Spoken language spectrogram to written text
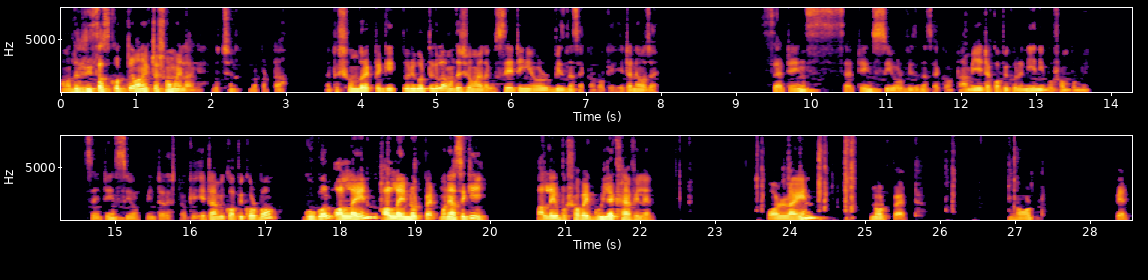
আমাদের রিসার্চ করতে অনেকটা সময় লাগে, বুঝছেন? ব্যাপারটা। একটা সুন্দর একটা গিগ তৈরি করতে গেলে আমাদের সময় লাগবে। Setting your business account okay এটা নেওয়া যায়। Settings settings your business account আমি এটা কপি করে নিয়ে নিব সম্পূর্ণই। সেটিংস ইউর পিন্টারেস্ট ওকে এটা আমি কপি করব। গুগল অনলাইন অনলাইন নোটপ্যাড মনে আছে কি? পারলে সবাই গুইলে খায়া ফেলেন। Online notepad notepad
